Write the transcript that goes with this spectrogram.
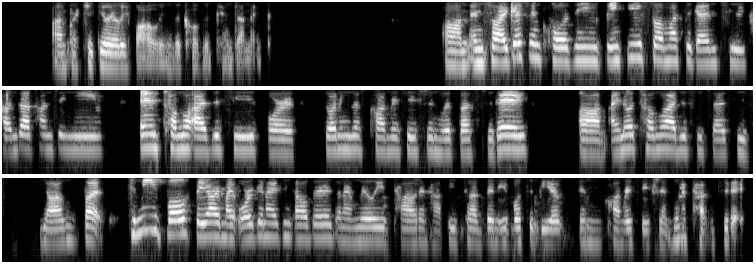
um, particularly following the COVID pandemic. Um, and so I guess in closing, thank you so much again to Hyunda 선생님 and Chongo Ajishi for joining this conversation with us today. Um, I know Chongo Ajishi says he's young, but to me, both, they are my organizing elders, and I'm really proud and happy to have been able to be in conversation with them today.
